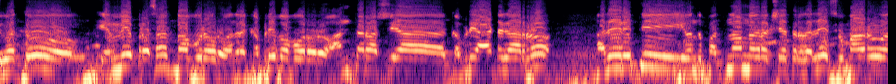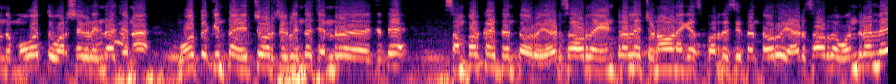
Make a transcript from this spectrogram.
ಇವತ್ತು ಎಂ ವಿ ಪ್ರಸಾದ್ ಬಾಬುರವರು, ಅಂದ್ರೆ ಕಬಡ್ಡಿ ಬಾಬುರವರು, ಅಂತಾರಾಷ್ಟ್ರೀಯ ಕಬಡ್ಡಿ ಆಟಗಾರರು, ಅದೇ ರೀತಿ ಈ ಒಂದು ಪದ್ಮನಾಭ ನಗರ ಕ್ಷೇತ್ರದಲ್ಲಿ ಸುಮಾರು ಒಂದು ಮೂವತ್ತು ವರ್ಷಗಳಿಂದ ಜನ, ಮೂವತ್ತಕ್ಕಿಂತ ಹೆಚ್ಚು ವರ್ಷಗಳಿಂದ ಜನರ ಜೊತೆ ಸಂಪರ್ಕ ಇದ್ದಂತವ್ರು ಎರಡ್ ಸಾವಿರದ ಎಂಟರಲ್ಲೇ ಚುನಾವಣೆಗೆ ಸ್ಪರ್ಧಿಸಿದ್ದಂತವ್ರು ಎರಡ್ ಸಾವಿರದ ಒಂದರಲ್ಲೇ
